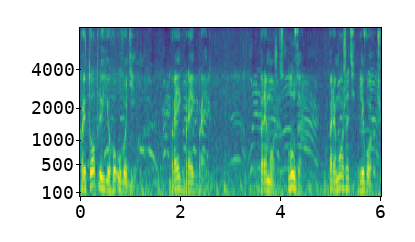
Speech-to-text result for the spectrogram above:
Притоплюй його у воді. Брейк, брейк, брейк. Переможець. Лузер. Переможець ліворуч.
